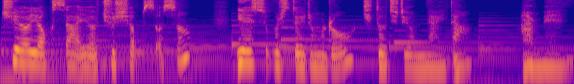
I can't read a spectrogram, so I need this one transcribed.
주여 역사하여 주시옵소서. 예수 그리스도 이름으로 기도드리옵나이다. 아멘.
